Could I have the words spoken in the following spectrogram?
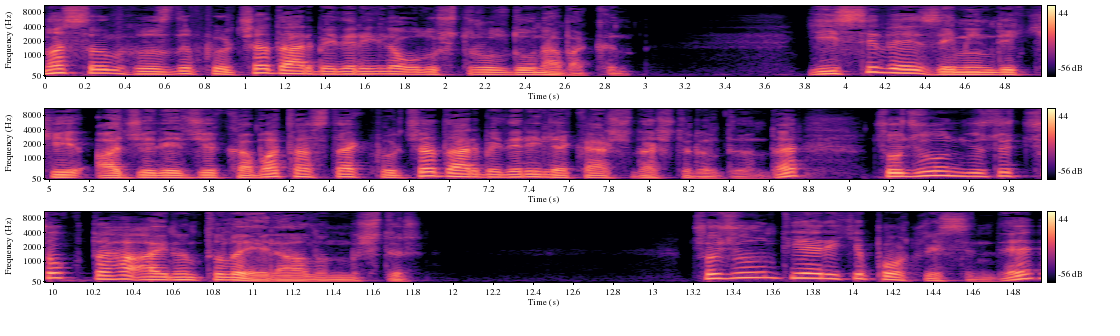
nasıl hızlı fırça darbeleriyle oluşturulduğuna bakın. Giysi ve zemindeki aceleci kaba taslak fırça darbeleriyle karşılaştırıldığında çocuğun yüzü çok daha ayrıntılı ele alınmıştır. Çocuğun diğer iki portresinde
